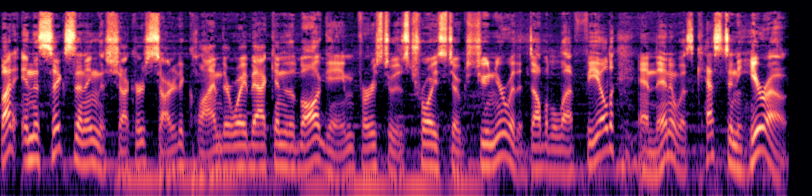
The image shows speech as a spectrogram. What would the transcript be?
But in the sixth inning, the Shuckers started to climb their way back into the ball game. First, it was Troy Stokes Jr. with a double to left field, and then it was Keston Hiura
